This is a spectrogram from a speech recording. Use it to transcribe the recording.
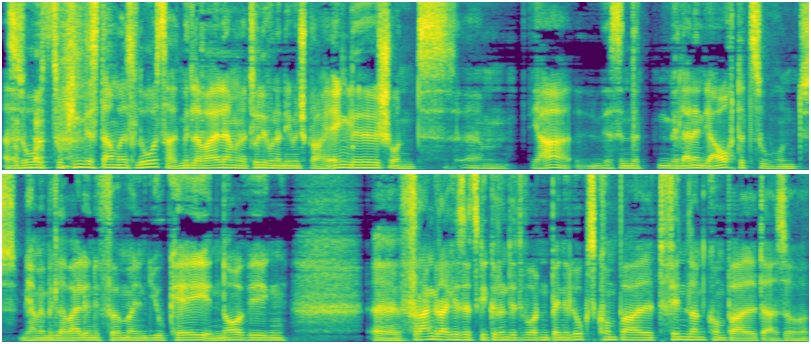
Also so, so ging das damals los halt. Mittlerweile haben wir natürlich Unternehmenssprache Englisch und ähm, ja, wir sind, wir lernen ja auch dazu und wir haben ja mittlerweile eine Firma in UK, in Norwegen. Äh, Frankreich ist jetzt gegründet worden, Benelux kommt bald, Finnland kommt bald, also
